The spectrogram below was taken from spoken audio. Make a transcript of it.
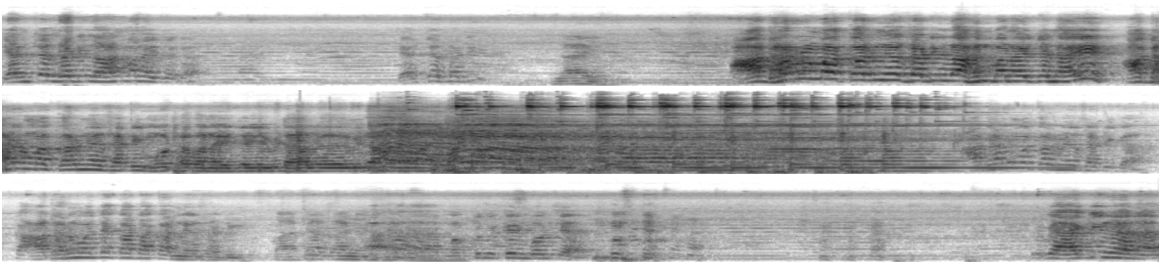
त्यांच्यासाठी लहान म्हणायचं का? त्यांच्यासाठी? नाही. अधर्म करण्यासाठी लहान बनायचं नाही अधर्म करण्यासाठी मोठं बनायचं. विधान अधर्म करण्यासाठी का? का अधर्माच्या काटा काढण्यासाठी? काटा काढण्यासाठी. मग तुम्ही काही बोलताय? तुम्ही ऐकी राहिला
